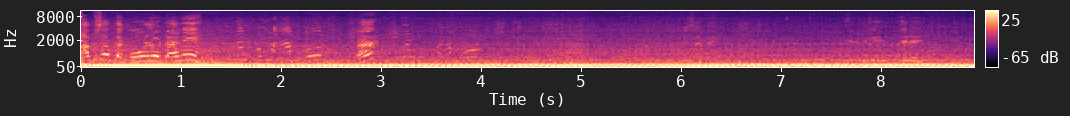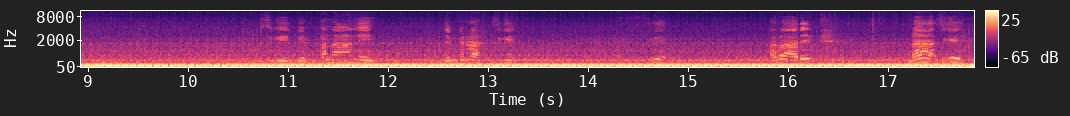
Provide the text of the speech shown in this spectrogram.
Apsan ta kulod ani. Ha? Sige, bir ana ani. Dembira, sige. Sige. Ana adin. Na, sige.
